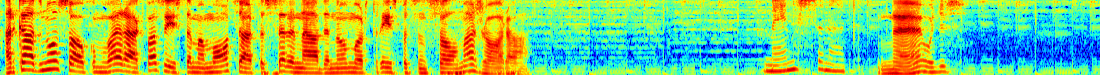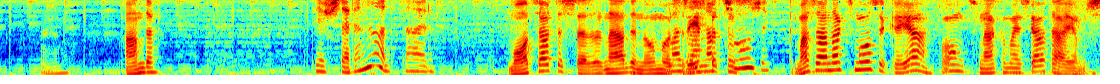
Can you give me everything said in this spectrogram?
Ar kādu nosaukumu vairāk pazīstama Mocarta serenāde numur 13 Sol mažorā? Mēnesis sonāta. Nē, Uģis. Anda. Tieši serenāde tā ir. Mocarta serenāde numur Mazā 13. nakts mūzika. Mazā nakts mūzika, jā, punkts. Nākamais jautājums.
